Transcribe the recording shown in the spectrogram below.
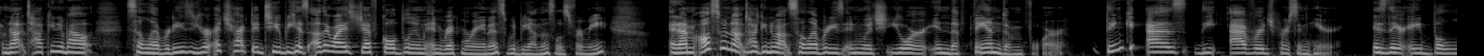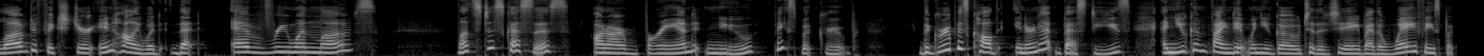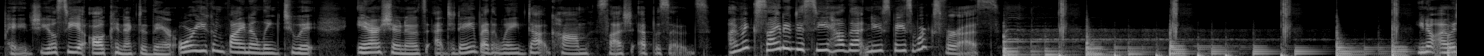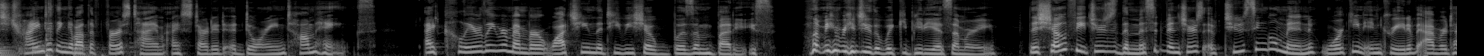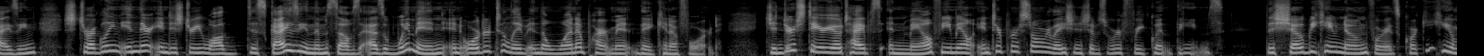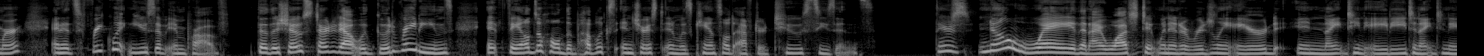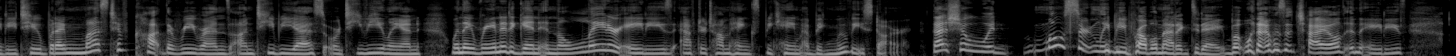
I'm not talking about celebrities you're attracted to because otherwise Jeff Goldblum and Rick Moranis would be on this list for me. And I'm also not talking about celebrities in which you're in the fandom for. Think as the average person here. Is there a beloved fixture in Hollywood that everyone loves? Let's discuss this on our brand new Facebook group. The group is called Internet Besties, and you can find it when you go to the Today by the Way Facebook page. You'll see it all connected there, or you can find a link to it in our show notes at todaybytheway.com slash episodes. I'm excited to see how that new space works for us. You know, I was trying to think about the first time I started adoring Tom Hanks. I clearly remember watching the TV show Bosom Buddies. Let me read you the Wikipedia summary. The show features the misadventures of two single men working in creative advertising, struggling in their industry while disguising themselves as women in order to live in the one apartment they can afford. Gender stereotypes and male female interpersonal relationships were frequent themes. The show became known for its quirky humor and its frequent use of improv. Though the show started out with good ratings, it failed to hold the public's interest and was canceled after two seasons. There's no way that I watched it when it originally aired in 1980 to 1982, but I must have caught the reruns on TBS or TV Land when they ran it again in the later 80s after Tom Hanks became a big movie star. That show would most certainly be problematic today, but when I was a child in the 80s,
